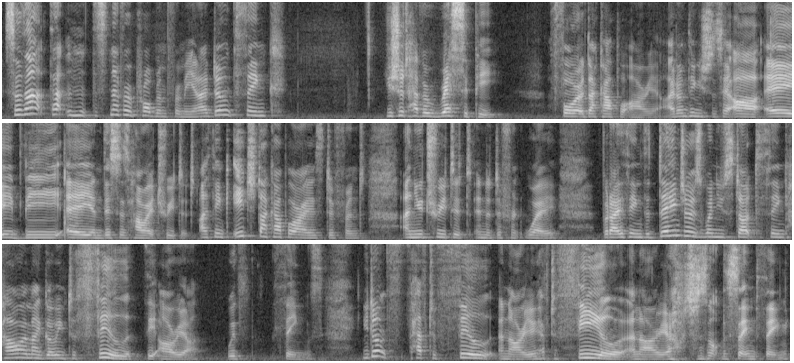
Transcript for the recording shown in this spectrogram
So that, that, that's never a problem for me. And I don't think you should have a recipe for a da capo aria. I don't think you should say, ah, A, B, A, and this is how I treat it. I think each da capo aria is different, and you treat it in a different way. But I think the danger is when you start to think, how am I going to fill the aria with things? You don't have to fill an aria, you have to feel an aria, which is not the same thing.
